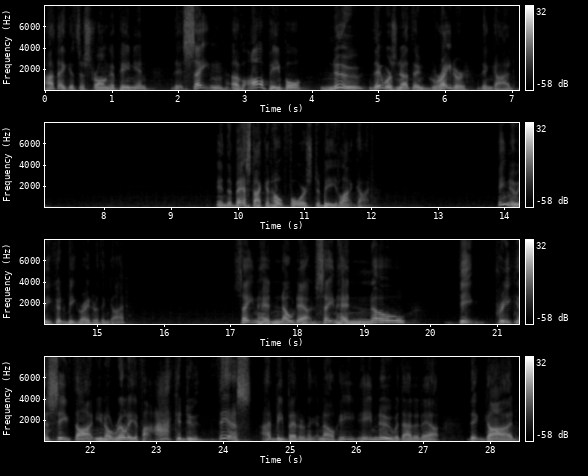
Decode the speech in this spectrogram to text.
I think it's a strong opinion that Satan, of all people, knew there was nothing greater than God. And the best I can hope for is to be like God. He knew he couldn't be greater than God. Satan had no doubt. Satan had no deep preconceived thought, you know, really, if I, could do this, I'd be better than. No, he, he knew without a doubt that God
